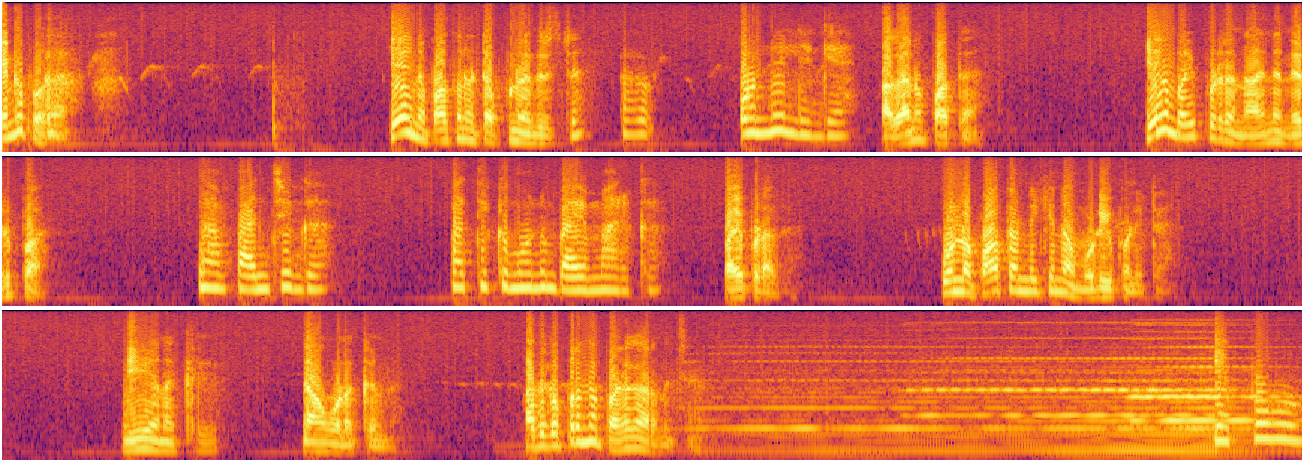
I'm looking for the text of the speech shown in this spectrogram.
எங்க போற? ஏன் என்ன பார்த்தோன்னு டப்புன்னு எந்திரிச்சு ஒண்ணும் இல்லைங்க. அதானே பார்த்தேன். ஏன் பயப்படுற? நான் என்ன நெருப்பா? நான் பஞ்சுங்க. பத்திக்குமோன்னு பயமா இருக்கு. பயப்படாத. உன்னை பார்த்த அன்னைக்கு நான் முடிவு பண்ணிட்டேன். நீ எனக்கு நான் உனக்குன்னு. அதுக்கப்புறம் தான் பழக ஆரம்பிச்சேன். எப்பவும்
